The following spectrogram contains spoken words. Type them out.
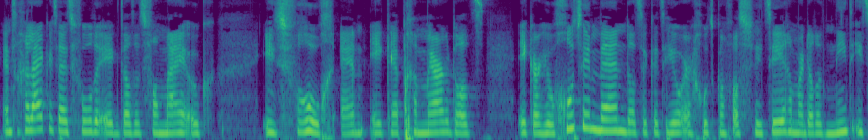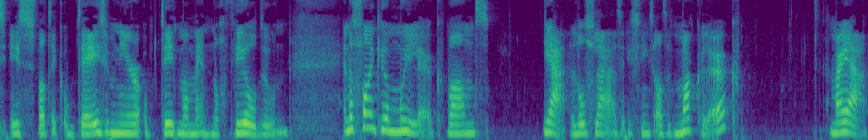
En tegelijkertijd voelde ik dat het van mij ook iets vroeg en ik heb gemerkt dat ik er heel goed in ben, dat ik het heel erg goed kan faciliteren, maar dat het niet iets is wat ik op deze manier op dit moment nog wil doen. En dat vond ik heel moeilijk, want ja, loslaten is niet altijd makkelijk. Maar ja,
